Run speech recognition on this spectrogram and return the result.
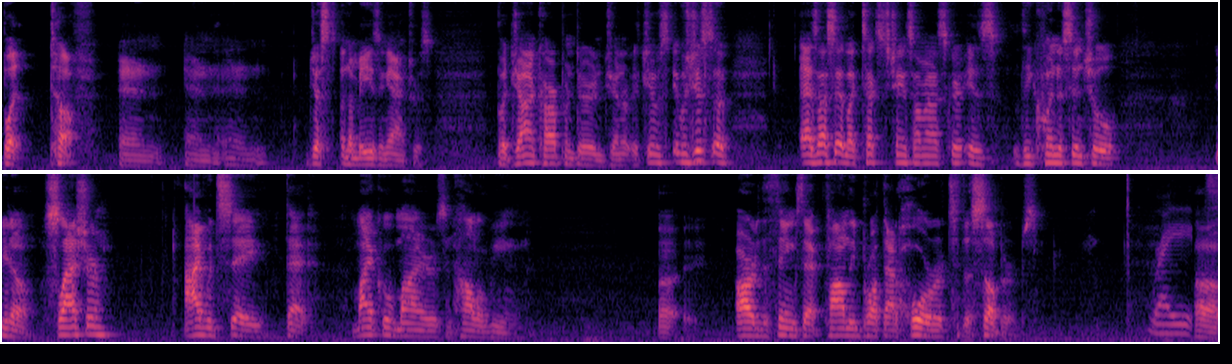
but tough and and and just an amazing actress. But John Carpenter in general, it just it was just a, as I said, like Texas Chainsaw Massacre is the quintessential, you know, slasher. I would say that Michael Myers and Halloween uh, are the things that finally brought that horror to the suburbs. Right. Uh,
